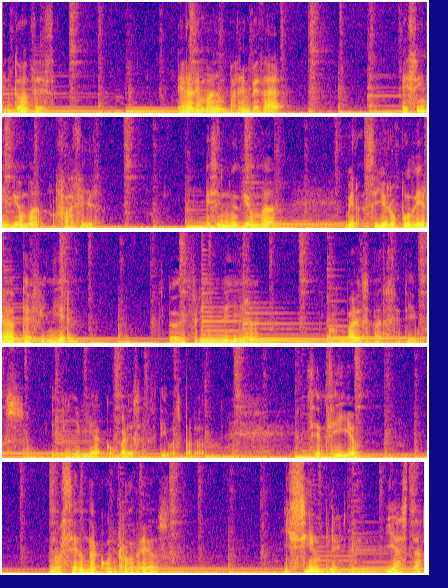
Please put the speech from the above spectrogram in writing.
Entonces, el alemán, para empezar, es un idioma fácil. Es un idioma, mira, si yo lo pudiera definir, lo definiría con varios adjetivos. Definiría con varios adjetivos, perdón. Sencillo, no se anda con rodeos y simple, y ya está.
